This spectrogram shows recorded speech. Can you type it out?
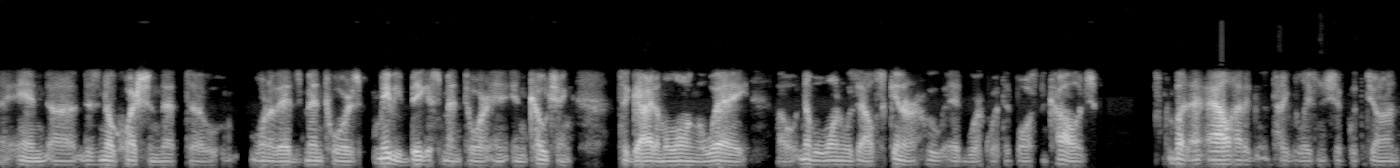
and uh, there's no question that uh, one of Ed's mentors, maybe biggest mentor in, in coaching, to guide him along the way. Uh, number one was Al Skinner, who Ed worked with at Boston College, but Al had a tight relationship with John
